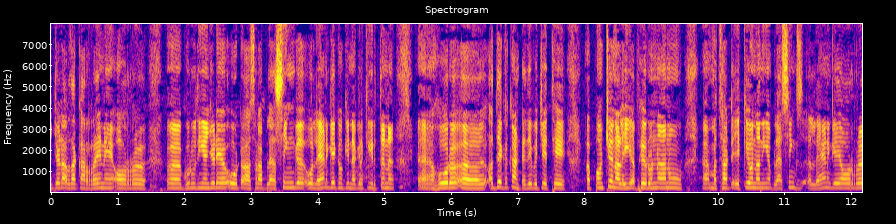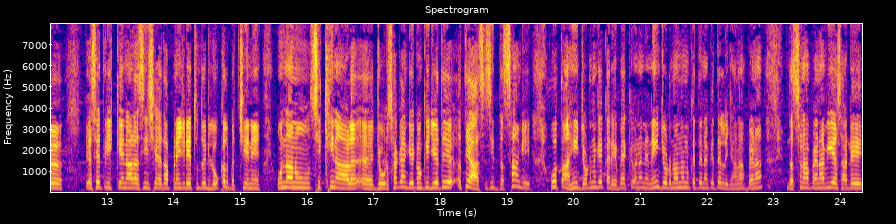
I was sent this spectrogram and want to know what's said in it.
ਜਿਹੜਾ ਆਪਦਾ ਕਰ ਰਹੇ ਨੇ ਔਰ ਗੁਰੂ ਦੀਆਂ ਜਿਹੜੇ ਓਟ ਆਸਰਾ ਬਲੇਸਿੰਗ ਉਹ ਲੈਣਗੇ ਕਿਉਂਕਿ ਨਗਰ ਕੀਰਤਨ ਹੋਰ ਅੱਧੇ ਕੁ ਘੰਟੇ ਦੇ ਵਿੱਚ ਇੱਥੇ ਪਹੁੰਚਣ ਵਾਲੀ ਆ। ਫਿਰ ਉਹਨਾਂ ਨੂੰ ਮੱਥਾ ਟੇਕ ਕੇ ਉਹਨਾਂ ਦੀਆਂ ਬਲੇਸਿੰਗਸ ਲੈਣਗੇ ਔਰ ਇਸੇ ਤਰੀਕੇ ਨਾਲ ਅਸੀਂ ਸ਼ਾਇਦ ਆਪਣੇ ਜਿਹੜੇ ਇੱਥੋਂ ਦੇ ਲੋਕਲ ਬੱਚੇ ਨੇ, ਉਹਨਾਂ ਨੂੰ ਸਿੱਖੀ ਨਾਲ ਜੋੜ ਸਕਾਂਗੇ ਕਿਉਂਕਿ ਜੇ ਤੇ ਇਤਿਹਾਸ ਅਸੀਂ ਦੱਸਾਂਗੇ, ਉਹ ਤਾਂ ਹੀ ਜੁੜਨਗੇ। ਘਰੇ ਬਹਿ ਕੇ ਉਹਨਾਂ ਨੇ ਨਹੀਂ ਜੁੜਨਾ, ਉਹਨਾਂ ਨੂੰ ਕਿਤੇ ਨਾ ਕਿਤੇ ਲਿਜਾਣਾ ਪੈਣਾ, ਦੱਸਣਾ ਪੈਣਾ ਵੀ ਇਹ ਸਾਡੇ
